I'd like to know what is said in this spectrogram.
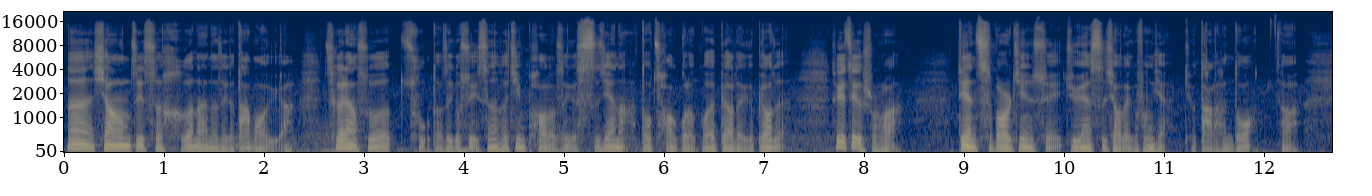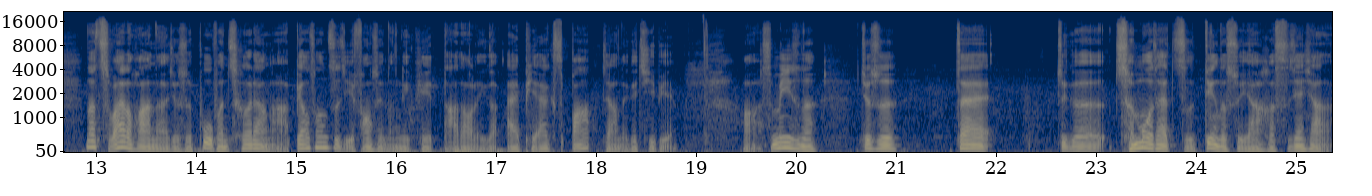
那像这次河南的这个大暴雨啊，车辆所处的这个水深和浸泡的这个时间呢都超过了国标的一个标准，所以这个时候啊，电池包进水绝缘失效的一个风险就大了很多啊。那此外的话呢，就是部分车辆啊，标称自己防水能力可以达到了一个 IPX 八这样的一个级别，啊，什么意思呢？就是在这个沉没在指定的水压和时间下，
